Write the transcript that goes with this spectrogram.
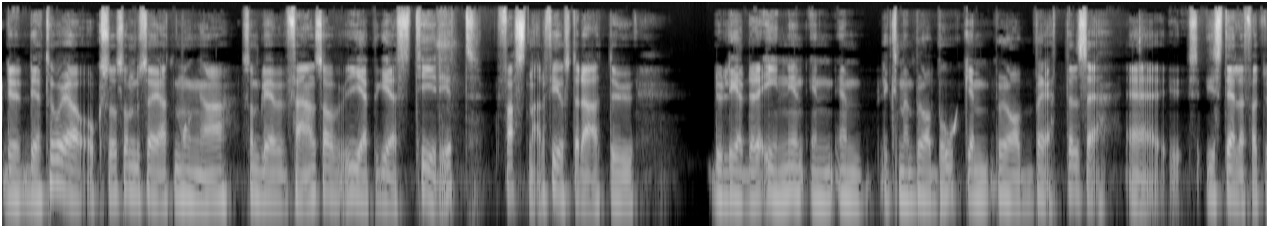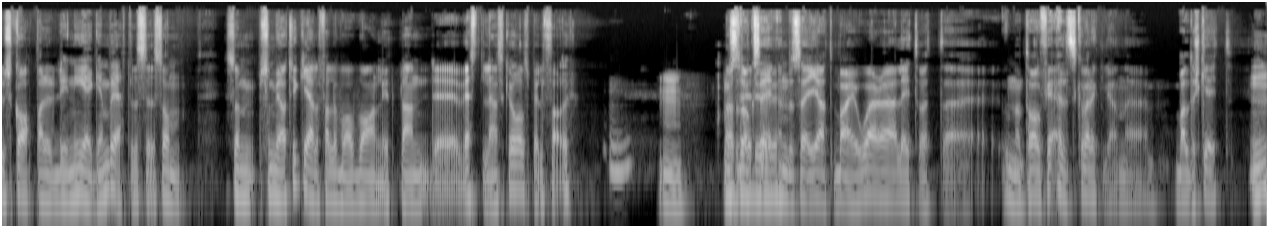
det, det tror jag också som du säger att många som blev fans av JRPGs tidigt fastnade för just det där att du, du levde dig in i en, en, en, liksom en bra bok, en bra berättelse eh, istället för att du skapade din egen berättelse som, som, som jag tycker i alla fall var vanligt bland eh, västerländska rollspel förr. Mm. Man dock säger säga, du? ändå säga att Bioware är lite av ett uh, undantag, för jag älskar verkligen uh, Baldur's Gate. Mm.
